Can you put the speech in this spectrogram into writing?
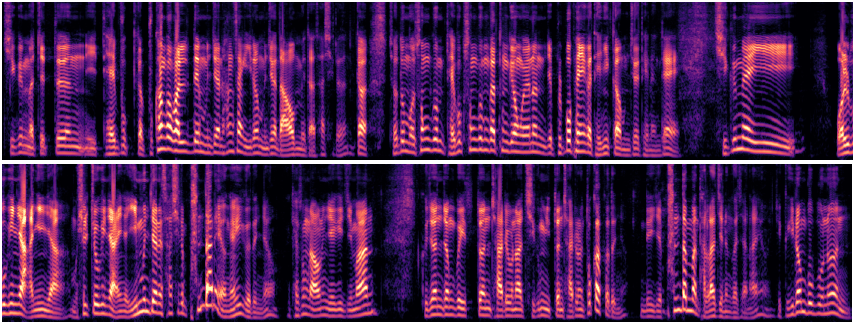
지금 어쨌든 이 대북 그러니까 북한과 관련된 문제는 항상 이런 문제가 나옵니다. 사실은. 그러니까 저도 뭐 송금 대북 송금 같은 경우에는 이제 불법 행위가 되니까 문제가 되는데 지금의 이 월북이냐 아니냐, 뭐 실족이냐 아니냐 이 문제는 사실은 판단의 영역이거든요. 계속 나오는 얘기지만 그 전 정부에 있었던 자료나 지금 있던 자료는 똑같거든요. 근데 이제 판단만 달라지는 거잖아요. 이제 그 이런 부분은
